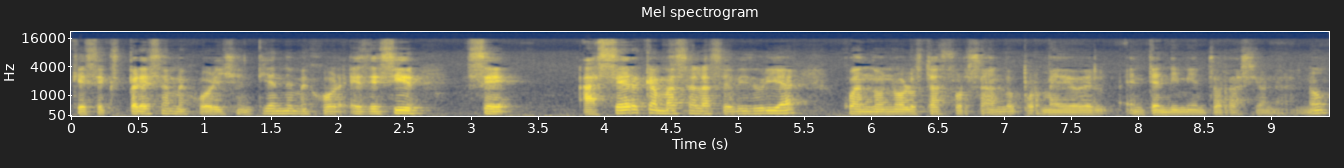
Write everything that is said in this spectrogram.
que se expresa mejor y se entiende mejor, es decir, se acerca más a la sabiduría cuando no lo estás forzando por medio del entendimiento racional, ¿no?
